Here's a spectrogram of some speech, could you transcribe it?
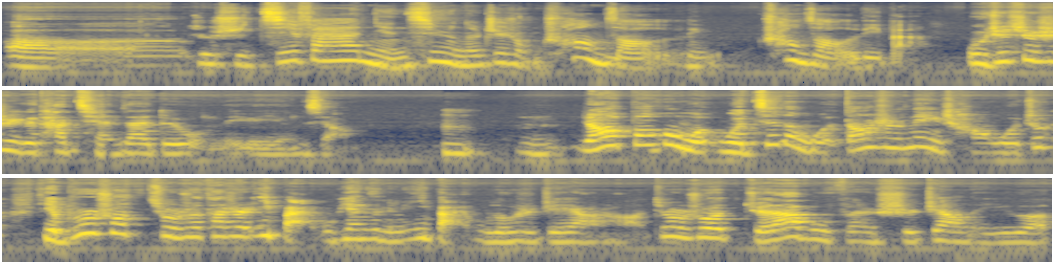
呃，就是激发年轻人的这种创造力，创造力吧。我觉得这是一个它潜在对我们的一个影响。嗯嗯，然后包括我，我记得我当时那一场，我就也不是说，就是说它是一百部片子里面一百部都是这样哈，就是说绝大部分是这样的一个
